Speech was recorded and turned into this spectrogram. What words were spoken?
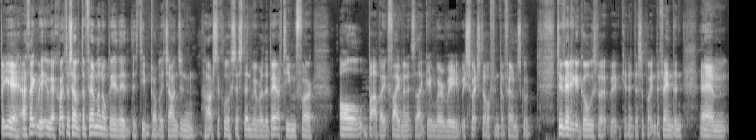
but yeah, I think we, we equipped ourselves. Dunfermline will be the, the team probably challenging Hearts the closest, and we were the better team for all but about five minutes of that game where we, we switched off and Dunfermline scored two very good goals, but we kind of disappointing defending. Um,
